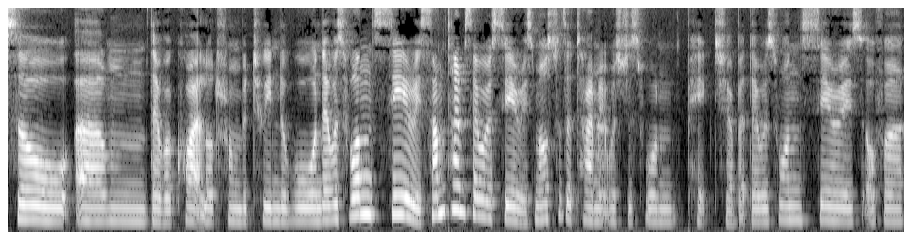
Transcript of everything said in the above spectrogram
So um, there were quite a lot from between the war, and there was one series. Sometimes there were series. Most of the time, it was just one picture. But there was one series of a,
